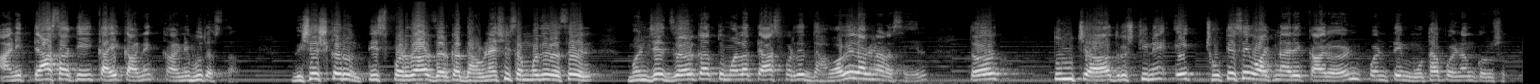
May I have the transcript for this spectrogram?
आणि त्यासाठी काही कारणे कारणीभूत असतात. विशेष करून ती स्पर्धा जर का धावण्याशी संबंधित असेल म्हणजे जर का तुम्हाला त्या स्पर्धेत धावावे लागणार असेल तर तुमच्या दृष्टीने एक छोटेसे वाटणारे कारण पण ते मोठा परिणाम करू शकते.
